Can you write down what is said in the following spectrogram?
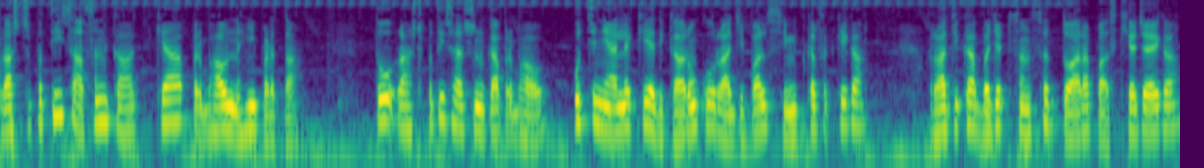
राष्ट्रपति शासन का क्या प्रभाव नहीं पड़ता? तो राष्ट्रपति शासन का प्रभाव उच्च न्यायालय के अधिकारों को राज्यपाल सीमित कर सकेगा। राज्य का बजट संसद द्वारा पास किया जाएगा।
